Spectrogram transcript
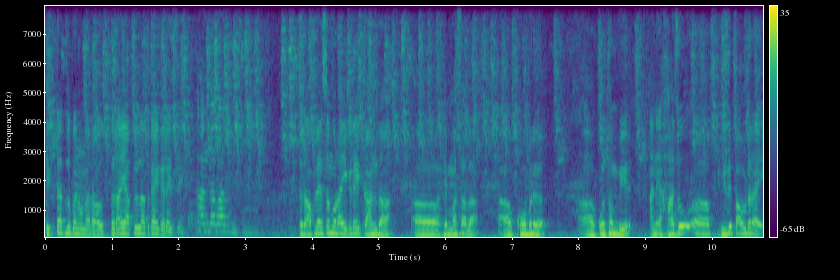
तिखटातलं बनवणार आहोत. तर आई आपल्याला आता काय करायचं आहे कांदा भाजायचा तर आपल्यासमोर आईकडे कांदा हे मसाला खोबरं कोथिंबीर आणि हा जो ही जी पावडर आहे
